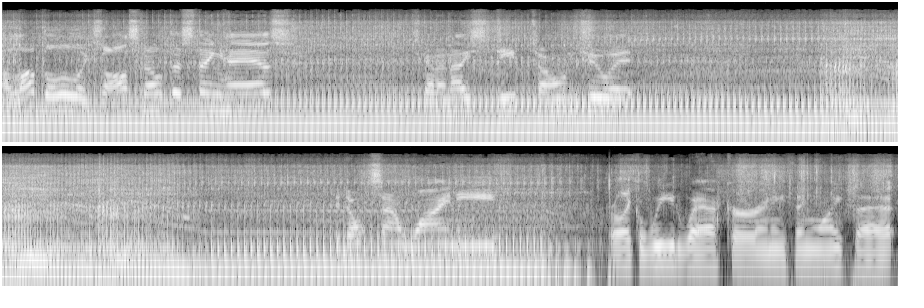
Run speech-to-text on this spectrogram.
I love the little exhaust note this thing has. It's got a nice deep tone to it. It don't sound whiny or like a weed whacker or anything like that.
